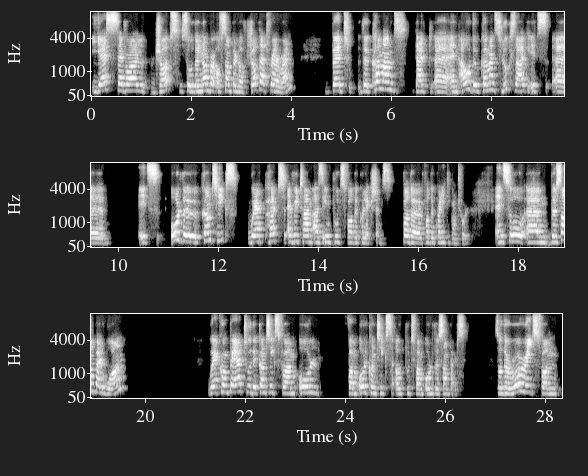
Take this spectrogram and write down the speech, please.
yes, several jobs, so the number of sample of jobs that were run, but the commands that uh, and how the commands looks like, it's uh, it's all the contigs were put every time as inputs for the collections, for the for the quality control. And so um, the sample one were compared to the contigs from all from all contigs outputs from all the samples. So the raw reads from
